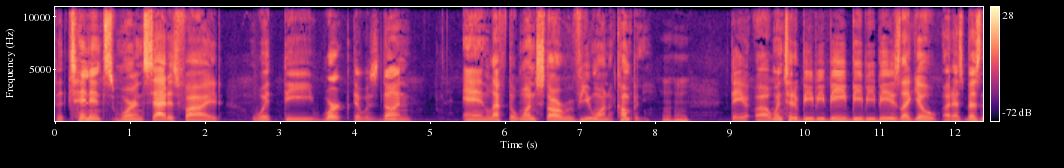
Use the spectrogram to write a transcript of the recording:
The tenants weren't satisfied with the work that was done, and left a one star review on the company. They uh, went to the BBB. BBB is like, yo, uh, that's Bes-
